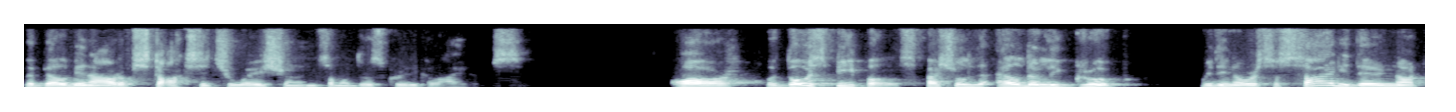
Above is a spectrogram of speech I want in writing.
that there'll be an out of stock situation in some of those critical items. Or for those people, especially the elderly group within our society, they're not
